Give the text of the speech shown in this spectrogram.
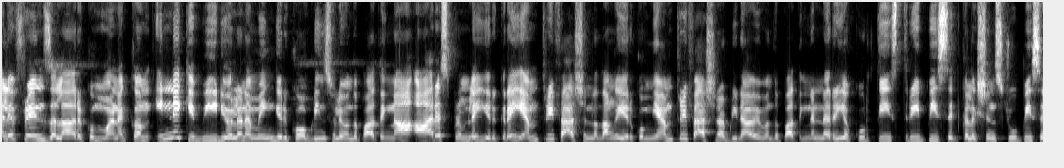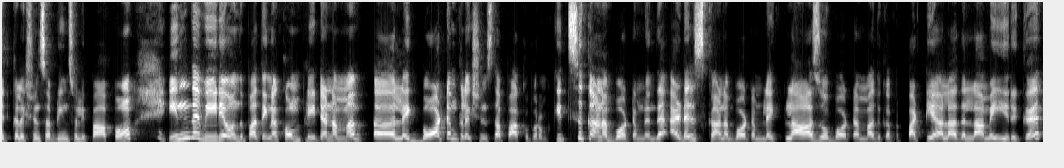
Hello friends எல்லாருக்கும் வணக்கம். இன்னைக்கு வீடியோவில் நம்ம எங்கே இருக்கோம் அப்படின்னு சொல்லி வந்து பார்த்தீங்கன்னா ஆர்எஸ் பிரம்ல இருக்கிற எம் த்ரீ ஃபேஷனில் தாங்க இருக்கும். எம் த்ரீ ஃபேஷன் அப்படின்னாவே வந்து பார்த்தீங்கன்னா நிறைய kurtis three piece set collections two piece set collections அப்படின்னு சொல்லி பார்ப்போம். இந்த வீடியோ வந்து பார்த்தீங்கன்னா கம்ப்ளீட்டாக நம்ம லைக் பாட்டம் கலெக்ஷன்ஸ் தான் பார்க்க போகிறோம் கிட்ஸுக்கான பாட்டம்லேருந்து அடல்ட்ஸ்க்கான பாட்டம் லைக் பிளாசோ பாட்டம் அதுக்கப்புறம் பட்டியாலா அதெல்லாமே இருக்கு.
